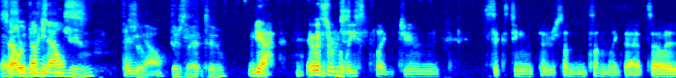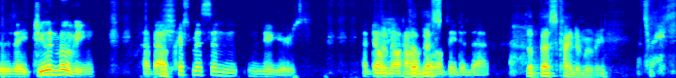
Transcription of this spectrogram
So if nothing else, June, There you so go. There's that too. Yeah, it was released like June sixteenth or something something like that. So it is a June movie about Christmas and New Year's. I don't The- know how the in the world they did that. The best kind of movie. That's right.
